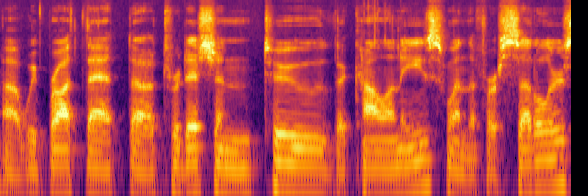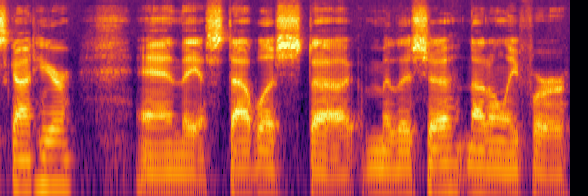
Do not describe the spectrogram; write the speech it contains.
Uh, we brought that uh, tradition to the colonies when the first settlers got here, and they established uh, militia not only for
